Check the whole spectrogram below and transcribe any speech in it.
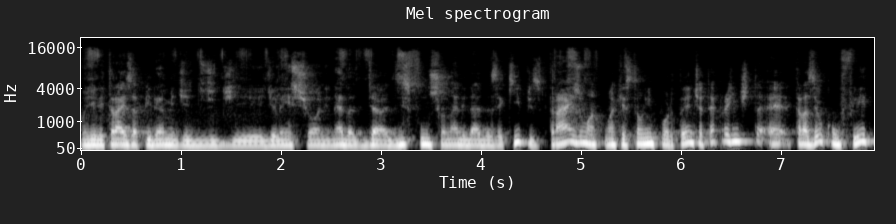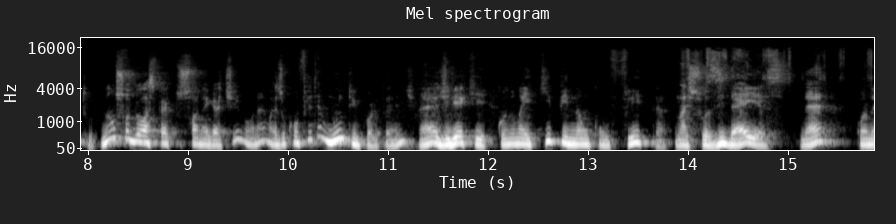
onde ele traz a pirâmide de, de, de Lencioni, né? Da, da disfunção funcionalidade das equipes, traz uma, uma questão importante até para a gente é, trazer o conflito, não sobre o aspecto só negativo, né? Mas o conflito é muito importante, né? Eu diria que quando uma equipe não conflita nas suas ideias, né? Quando,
